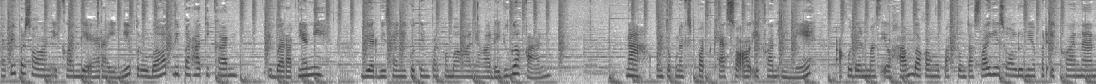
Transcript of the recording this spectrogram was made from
tapi persoalan iklan di era ini perlu banget diperhatikan. Ibaratnya nih, biar bisa ngikutin perkembangan yang ada juga kan. Nah, untuk next podcast soal iklan ini, aku dan Mas Ilham bakal ngupas tuntas lagi soal dunia periklanan,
